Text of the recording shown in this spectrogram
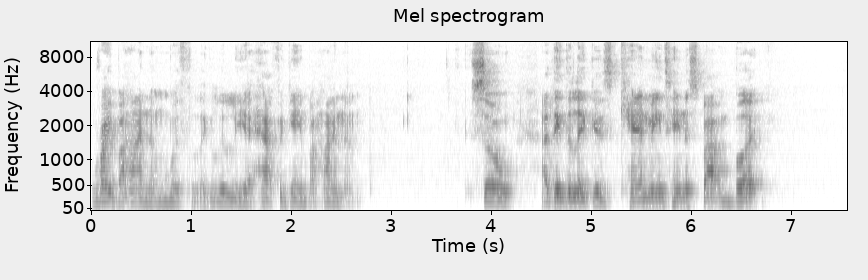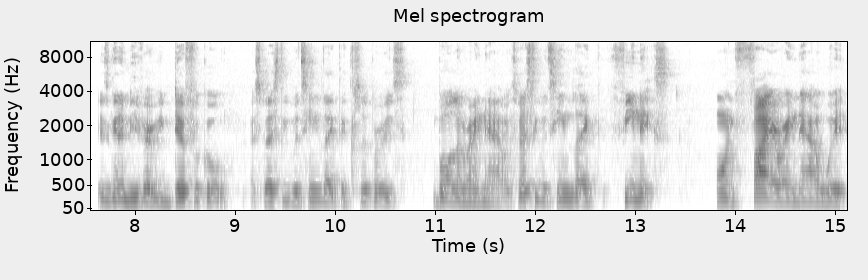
right behind them, with like literally a half a game behind them. So I think the Lakers can maintain a spot, but it's going to be very difficult, especially with teams like the Clippers bowling right now, especially with teams like Phoenix on fire right now with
